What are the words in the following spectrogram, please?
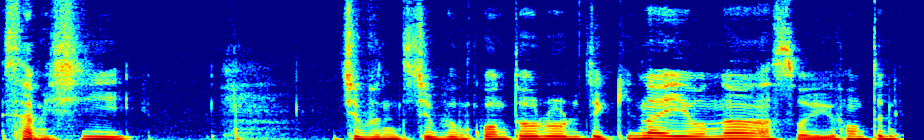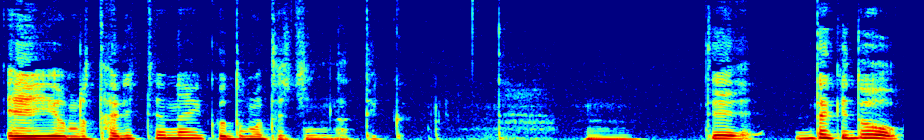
寂しい自分で自分コントロールできないようなそういう本当に栄養の足りてない子どもたちになっていく。うん、でだけど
